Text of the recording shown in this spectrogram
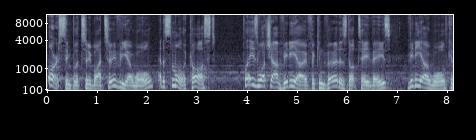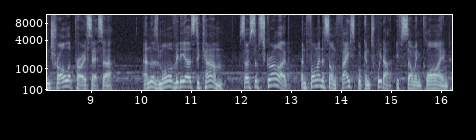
or a simpler 2x2 video wall at a smaller cost, please watch our video for converters.tv's video wall controller processor. And there's more videos to come, so subscribe and find us on Facebook and Twitter if so inclined.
